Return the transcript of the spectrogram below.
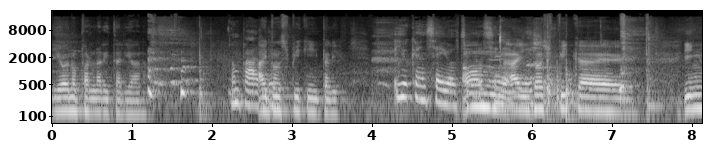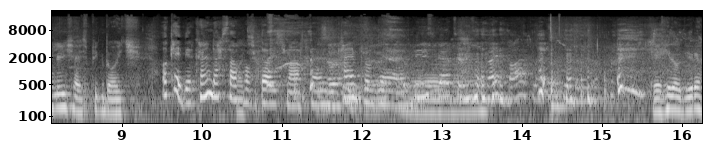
Io non parlare italiano. Non parli? I don't speak Italy. You can say also Um, in I don't speak uh, English, I speak Deutsch. Okay, wir können das auch auf Deutsch machen. Kein Problem. Che devo dire?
